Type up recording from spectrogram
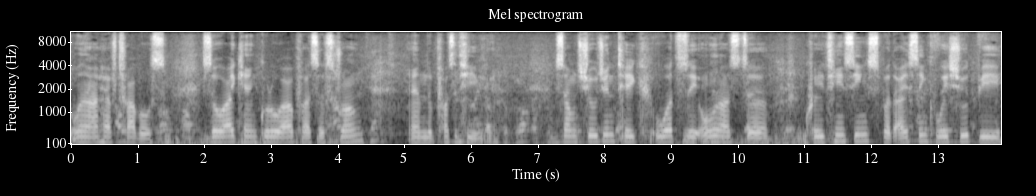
when I have troubles, so I can grow up as a strong and positive. Some children take what they own as the creating things, but I think we should be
